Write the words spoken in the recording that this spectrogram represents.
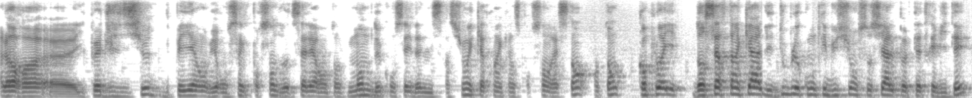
Alors, il peut être judicieux de payer environ 5% de votre salaire en tant que membre de conseil d'administration et 95% restant en tant qu'employé. Dans certains cas, les doubles contributions sociales peuvent être évitées.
